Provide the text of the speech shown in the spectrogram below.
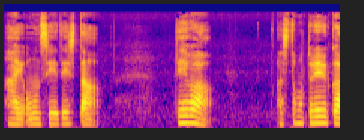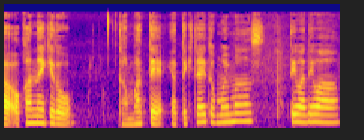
はい、音声でした。では、明日も撮れるかわかんないけど、頑張ってやっていきたいと思います。ではでは。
